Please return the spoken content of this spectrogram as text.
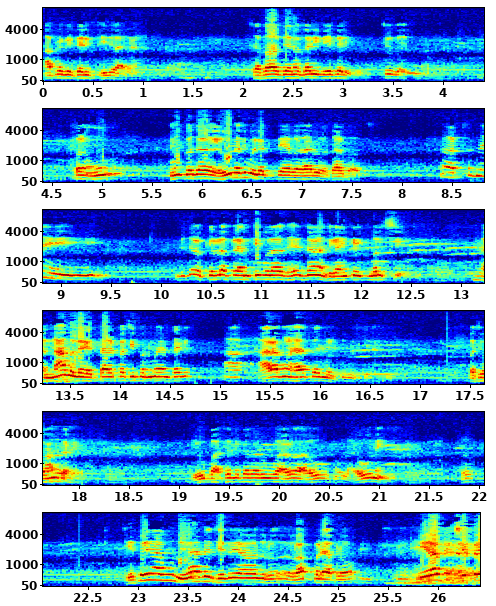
આપણે કઈ ગરીબ થઈ જવાના. સ્વભાવ જેનો ગરીબ એ ગરીબ. શું કહ્યું પણ હું હું કદાચ એવું નથી બોલ્યો તે વધારે વધારે ભાવ. અર્થ નહીં. બીજો કેટલા પ્રેમથી બોલાવે છે જાણે છે કે અહીં કંઈક મળશે. અને ના મળે ત્યારે પછી મનમાં એમ થાય કે હારા પણ હારા તો મળતું નથી. પછી વાંધો કરે. એવું પાછળ કરવાનું આવું આવું આવું નહીં. છેતરી આવું નિરાતે છેતરી આવા રોપ પડે આપણો. નિરાતે છેતરે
